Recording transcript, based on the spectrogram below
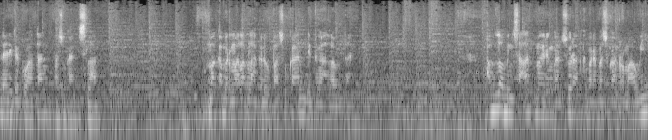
dari kekuatan pasukan Islam. Maka bermalamlah kedua pasukan di tengah lautan. Abdullah bin Sa'ad mengirimkan surat kepada pasukan Romawi,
